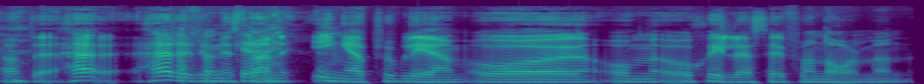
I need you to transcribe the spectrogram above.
att här, här är det nästan inga problem att, om, att skilja sig från normen.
